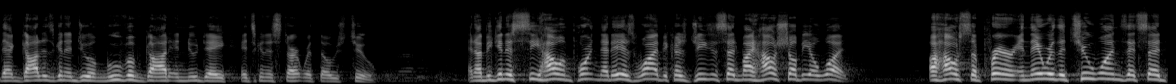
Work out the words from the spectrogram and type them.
that God is going to do a move of God in New Day. It's going to start with those two. And I begin to see how important that is. Why? Because Jesus said, My house shall be a what? A house of prayer. And they were the two ones that said,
